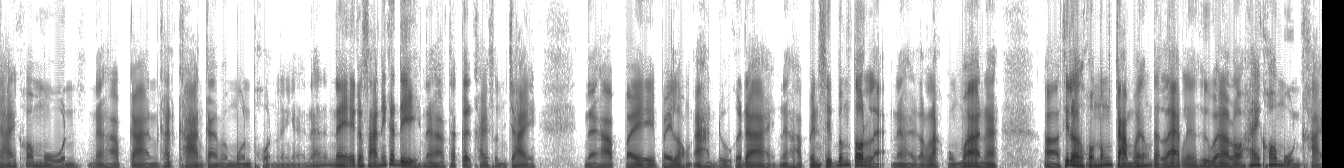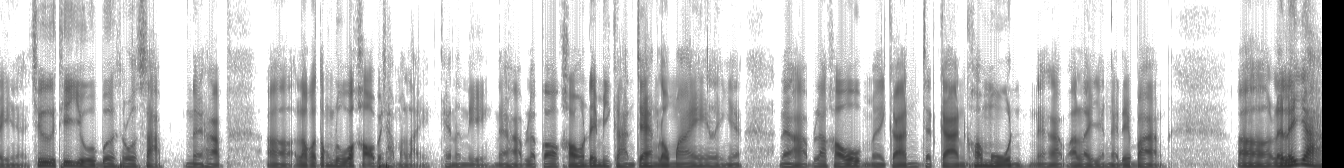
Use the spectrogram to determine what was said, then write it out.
ย้ายข้อมูลนะครับการคัดค้านการประมวลผลอะไรเงี้ยในเอกสารนี้ก็ดีนะครับ ถ้าเกิดใครสนใจนะครับไปไปลองอ่านดูก็ได้นะครับเป็นสิทธิ์เบื้องต้นแหละนะหลักๆผมว่านะที่เราคงต้องจำไว้ตั้งแต่แรกเลยคือเวลาเราให้ข้อมูลใครเนี่ยชื่อที่อยู่เบอร์โทรศัพท์ นะครับเเราก็ต้องรู้ว่าเขาเอาไปทำอะไรแค่นั้นเองนะครับ แล้วก็เขาได้มีการแจ้งเราไหมอะไรเงี้ยนะครับ แล้วเขาในการจัดการข้อมูลนะครับอะไรยังไงได้บ้างหลายๆอย่าง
